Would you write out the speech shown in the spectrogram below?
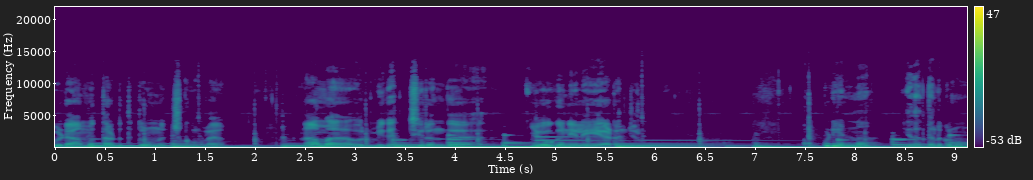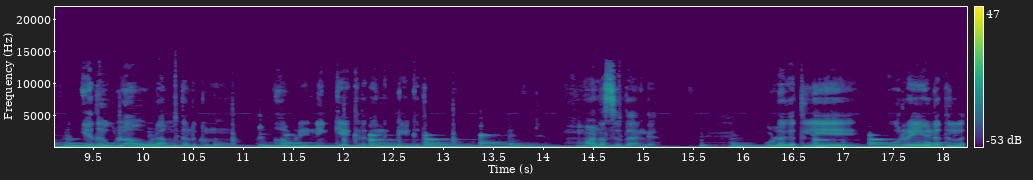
விடாமல் தடுத்துட்டோம்னு வச்சுக்கோங்களேன். நாம் ஒரு மிகச்சிறந்த யோக நிலையை அடைஞ்சிடும் அப்படி என்ன? எதை தடுக்கணும்? எதை உலாவ விடாமல் தடுக்கணும்? அப்படின்னு நீங்கள் கேட்குறது எனக்கு கேட்குது. மனசு தாங்க உலகத்திலேயே ஒரே இடத்துல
